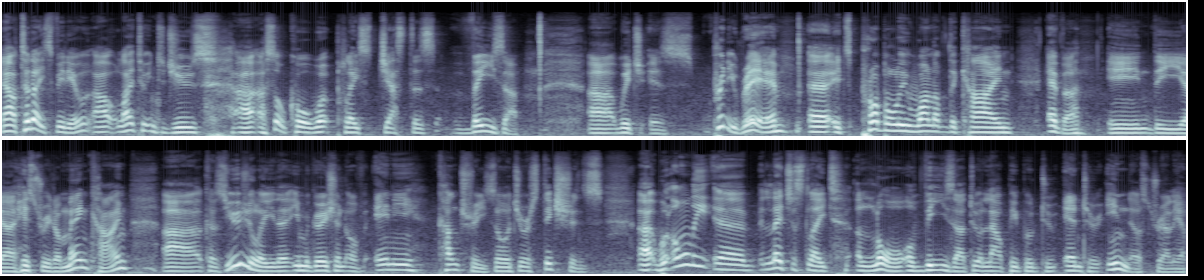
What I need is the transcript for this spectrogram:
Now, today's video, I would like to introduce uh, a so-called workplace justice visa, uh, which is pretty rare. Uh, it's probably one of the kind ever in the uh, history of mankind because uh, usually the immigration of any countries or jurisdictions uh, will only uh, legislate a law or visa to allow people to enter in Australia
